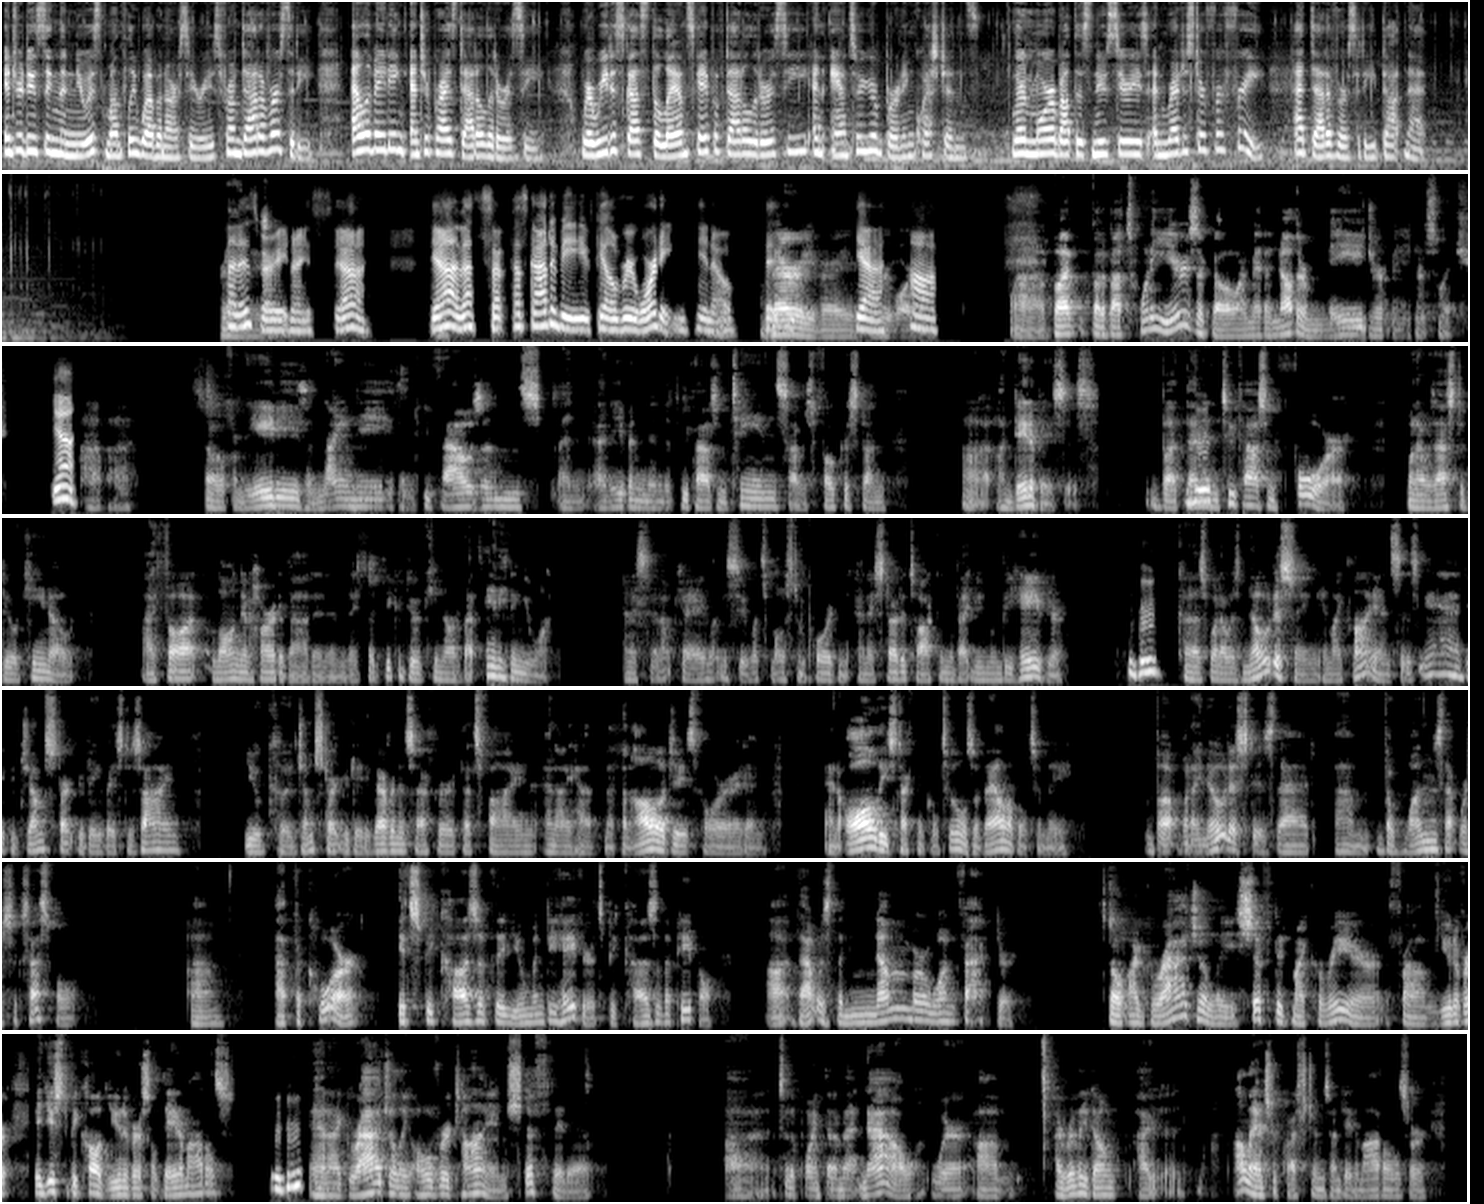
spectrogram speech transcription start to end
Introducing the newest monthly webinar series from Dataversity, Elevating Enterprise Data Literacy, where we discuss the landscape of data literacy and answer your burning questions. Learn more about this new series and register for free at dataversity.net. That Really is very nice. Yeah. Yeah, that's that's got to be feel rewarding, you know. Very, very yeah. rewarding. Uh, Uh, but but about 20 years ago, I made another major, major switch. Yeah. Uh, so from the 80s and 90s and 2000s and, and even in the 2000 teens, I was focused on uh, on databases. But then hmm in 2004, when I was asked to do a keynote, I thought long and hard about it, and they said you could do a keynote about anything you want. And I said, okay, let me see what's most important. And I started talking about human behavior hmm because what I was noticing in my clients is, yeah, you could jumpstart your database design, you could jumpstart your data governance effort, that's fine. And I have methodologies for it and, and all these technical tools available to me. But what I noticed is that um, the ones that were successful um, at the core, it's because of the human behavior, it's because of the people. Uh, that was the number one factor. So I gradually shifted my career from univer it used to be called universal data models, hmm and I gradually over time shifted it uh, to the point that I'm at now, where um, I really don't. I I'll answer questions on data models or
